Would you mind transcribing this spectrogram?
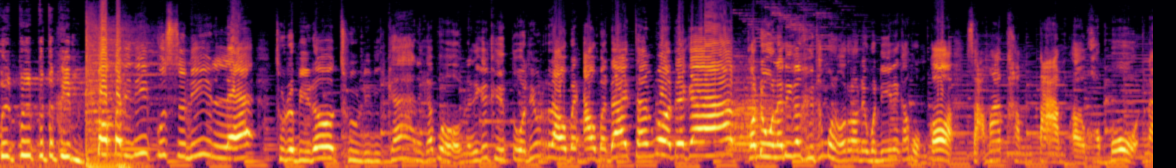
ปืนปืนปุตตะปิมบอมบาดินีกุสตูนีและทูราบิโรทูนินิก้านะครับผมและนี่ก็คือตัวที่เราไปเอามาได้ทั้งหมดนะครับพอดูแล้วนี่ก็คือทั้งหมดของเราในวันนี้นะครับผมก็สามารถทำตามเอ่อคอมโบใน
